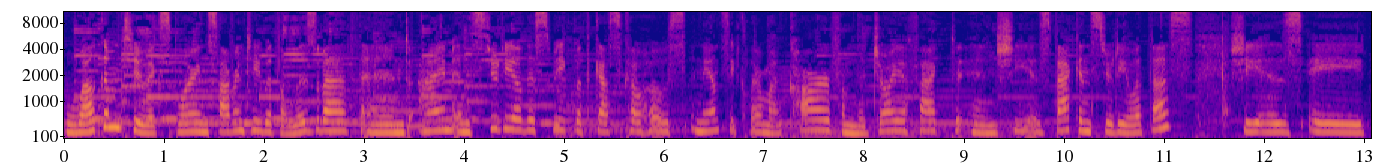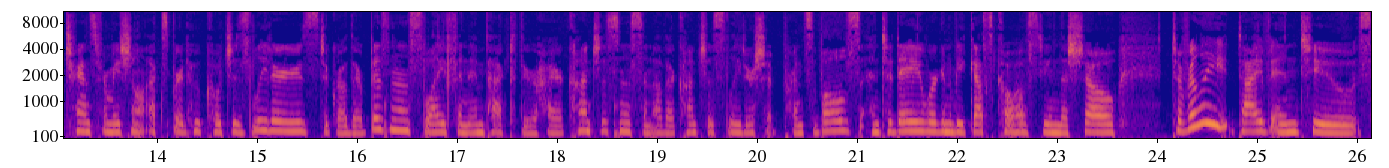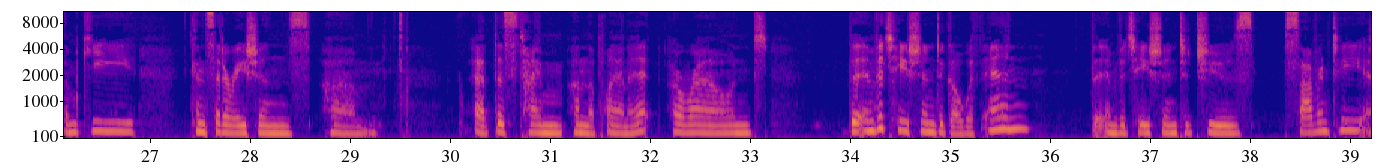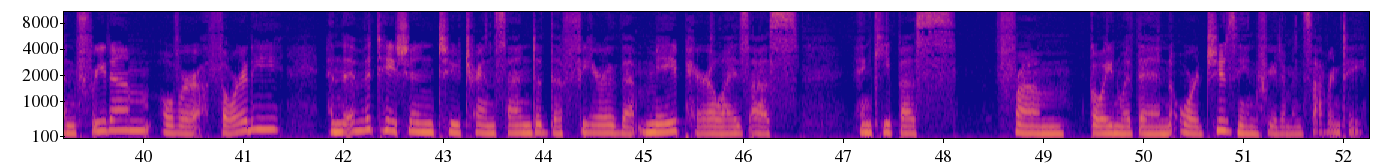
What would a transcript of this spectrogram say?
Welcome to Exploring Sovereignty with Elizabeth, and I'm in studio this week with guest co-host Nancy Clairmont Carr from The Joy Effect, and she is back in studio with us. She is a transformational expert who coaches leaders to grow their business, life, and impact through higher consciousness and other conscious leadership principles. And today we're going to be guest co-hosting the show to really dive into some key considerations um, at this time on the planet around the invitation to go within, the invitation to choose sovereignty and freedom over authority, and the invitation to transcend the fear that may paralyze us and keep us from going within or choosing freedom and sovereignty.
